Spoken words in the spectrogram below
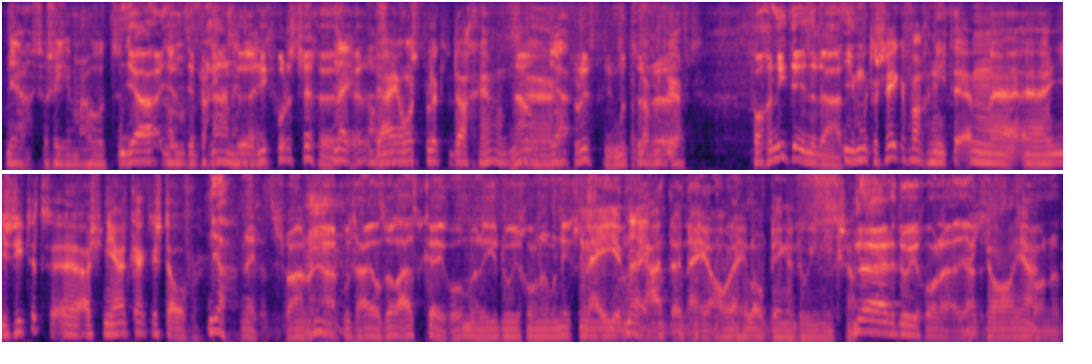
ja, zo zie je maar hoe het Ja, je kan hebt vergaan niet, eh, niet voor het zeggen. Nee, ja jongens, pluk de dag, hè. Want, Nou, eh, Ja. absoluut. Je moet wat dat er eh, betreft. Van genieten inderdaad. Je moet er zeker van genieten. En eh, eh, je ziet het, eh, als je niet uitkijkt is het over. Ja, nee, dat is waar. Nou, ja, goed, hij had wel uitgekeken hoor, maar hier doe je gewoon helemaal niks aan. Nee, je- Nee. Ja, de, nee oh, een hele hoop dingen doe je niks aan. Nee, dat doe je gewoon. ja, Weet je wel, ja. Gewoon een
